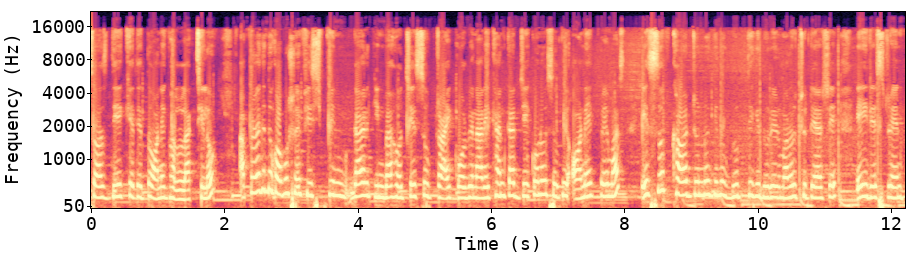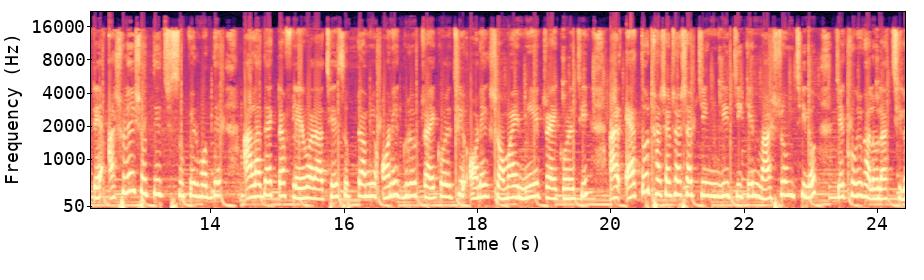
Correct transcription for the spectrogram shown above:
সস দিয়ে খেতে তো অনেক ভালো লাগছিল। আপনারা কিন্তু অবশ্যই ফিশ ফিঙ্গার কিংবা হচ্ছে স্যুপ ট্রাই করবেন। আর এখানকার যে কোনো স্যুপই অনেক ফেমাস এই স্যুপ খাওয়ার জন্য কিন্তু দূর থেকে দূরের মানুষ ছুটে আসে এই রেস্টুরেন্টে আসলেই সত্যি স্যুপের মধ্যে আলাদা একটা ফ্লেভার আছে। স্যুপটা আমি অনেকগুলো ট্রাই করেছি, অনেক সময় নিয়ে ট্রাই করেছি। আর এত ঠাসা ঠাসা চিংড়ি চিকেন মাশরুম ছিল যে খুবই ভালো লাগছিল।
